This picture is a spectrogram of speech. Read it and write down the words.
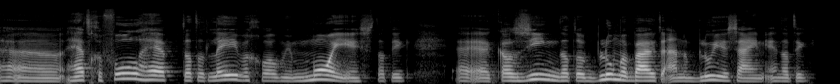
uh, het gevoel heb dat het leven gewoon weer mooi is. Dat ik uh, kan zien dat er bloemen buiten aan het bloeien zijn en dat ik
